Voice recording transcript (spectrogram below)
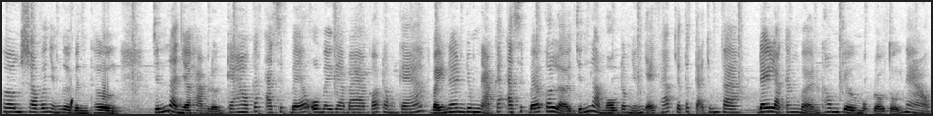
hơn so với những người bình thường chính là nhờ hàm lượng cao các axit béo omega 3 có trong cá. Vậy nên dung nạp các axit béo có lợi chính là một trong những giải pháp cho tất cả chúng ta. Đây là căn bệnh không trừ một độ tuổi nào,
